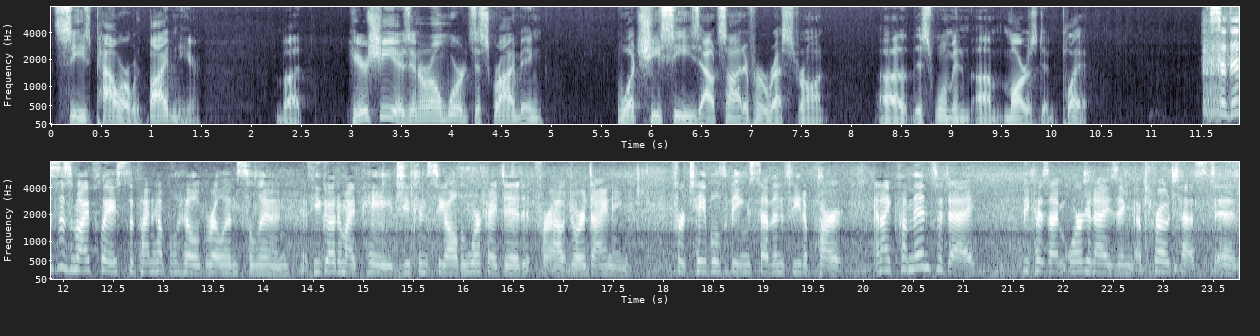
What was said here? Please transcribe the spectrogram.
seize power with Biden here. But here she is, in her own words, describing what she sees outside of her restaurant. Uh, this woman, um, Marsden. Play it. So this is my place, the Pineapple Hill Grill and Saloon. If you go to my page, you can see all the work I did for outdoor dining, for tables being seven feet apart. And I come in today because I'm organizing a protest and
